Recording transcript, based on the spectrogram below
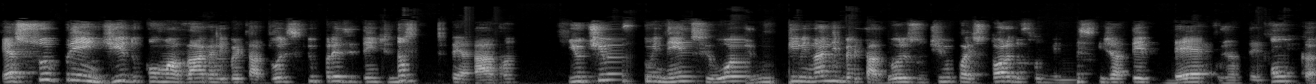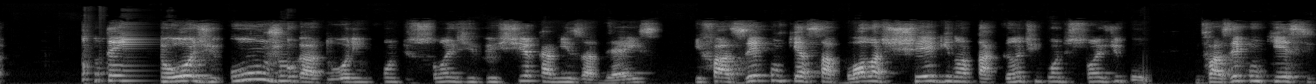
é surpreendido com uma vaga Libertadores que o presidente não esperava, e o time Fluminense hoje, um time na Libertadores, um time com a história do Fluminense, que já teve Deco, já teve Conca, não tem hoje um jogador em condições de vestir a camisa 10 e fazer com que essa bola chegue no atacante em condições de gol. Fazer com que esse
